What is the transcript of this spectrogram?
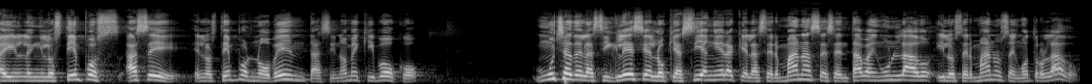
en los tiempos, hace, en los tiempos 90, si no me equivoco, muchas de las iglesias lo que hacían era que las hermanas se sentaban en un lado y los hermanos en otro lado.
